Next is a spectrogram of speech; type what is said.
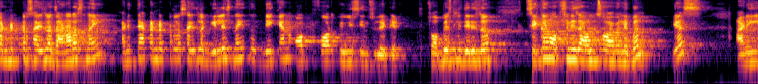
कंडक्टर साईजला जाणारच नाही आणि त्या कंडक्टरला साईजला गेलेच नाही तर they can opt for PVC insulated so obviously there is a second option is also available yes आणि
